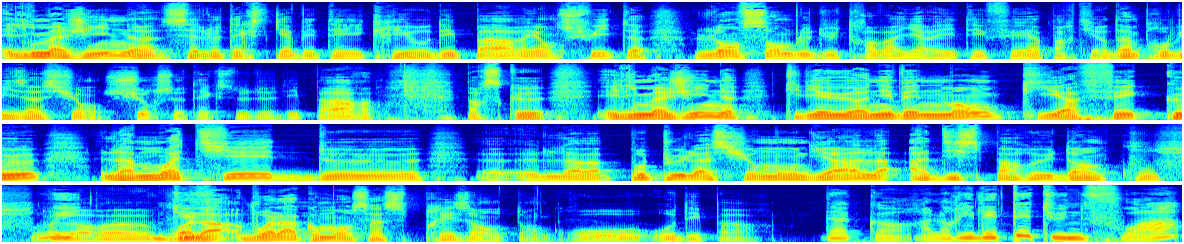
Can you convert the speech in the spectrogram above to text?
elle imagine, c'est le texte qui avait été écrit au départ et ensuite l'ensemble du travail a été fait à partir d'improvisation sur ce texte de départ parce que elle imagine qu'il y a eu un événement qui a fait que la moitié de la population mondiale a disparu d'un coup. Alors voilà, voilà comment ça se présente en gros au départ. D'accord. Alors il était une fois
